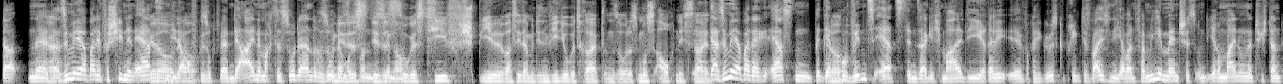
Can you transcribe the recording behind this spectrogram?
Da, ne, ja. da sind wir ja bei den verschiedenen Ärzten, genau, die da genau. aufgesucht werden. Der eine macht es so, der andere so. Und dieses, man, dieses genau. Suggestivspiel, was sie da mit diesem Video betreibt und so, das muss auch nicht sein. Da sind wir ja bei der ersten, der genau. Provinzärztin, sag ich mal, die äh, religiös geprägt ist, weiß ich nicht, aber ein Familienmensch ist und ihre Meinung natürlich dann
